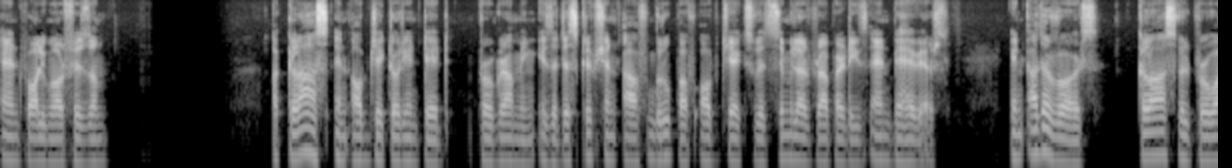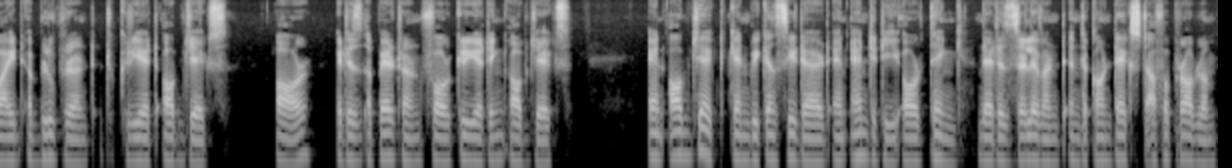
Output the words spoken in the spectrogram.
and polymorphism. A class in object-oriented programming is a description of group of objects with similar properties and behaviors. In other words, class will provide a blueprint to create objects or it is a pattern for creating objects. An object can be considered an entity or thing that is relevant in the context of a problem.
